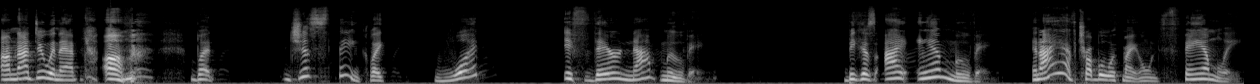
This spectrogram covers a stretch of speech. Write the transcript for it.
I'm not doing that. Um but just think like what if they're not moving? Because I am moving and I have trouble with my own family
